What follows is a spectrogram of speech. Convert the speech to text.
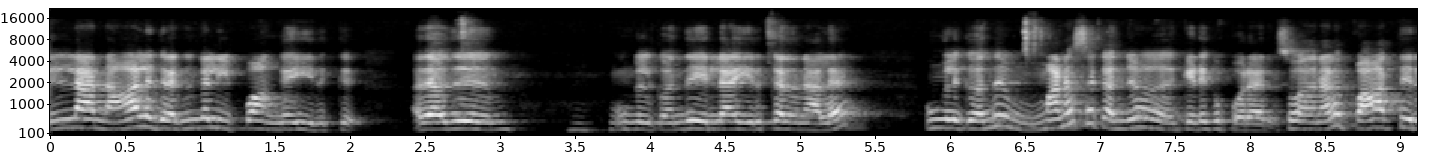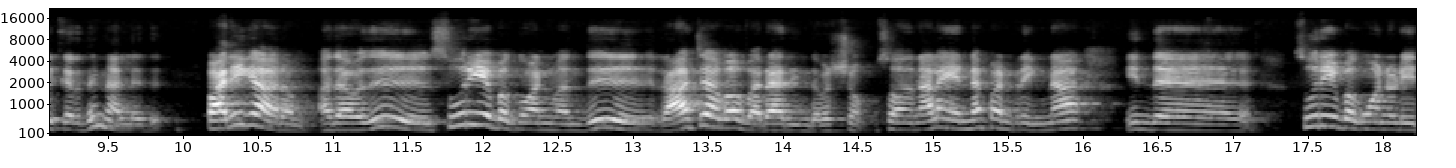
எல்லா நாலு கிரகங்கள் இப்போ அங்கே இருக்குது அதாவது உங்களுக்கு வந்து எல்லாம் இருக்கிறதுனால உங்களுக்கு வந்து மனசை கொஞ்சம் கெடுக்க போறாரு. ஸோ அதனால பார்த்து இருக்கிறது நல்லது. பரிகாரம் அதாவது சூரிய பகவான் வந்து ராஜாவா வராரு இந்த வருஷம். ஸோ அதனால என்ன பண்றீங்கன்னா இந்த சூரிய பகவானுடைய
